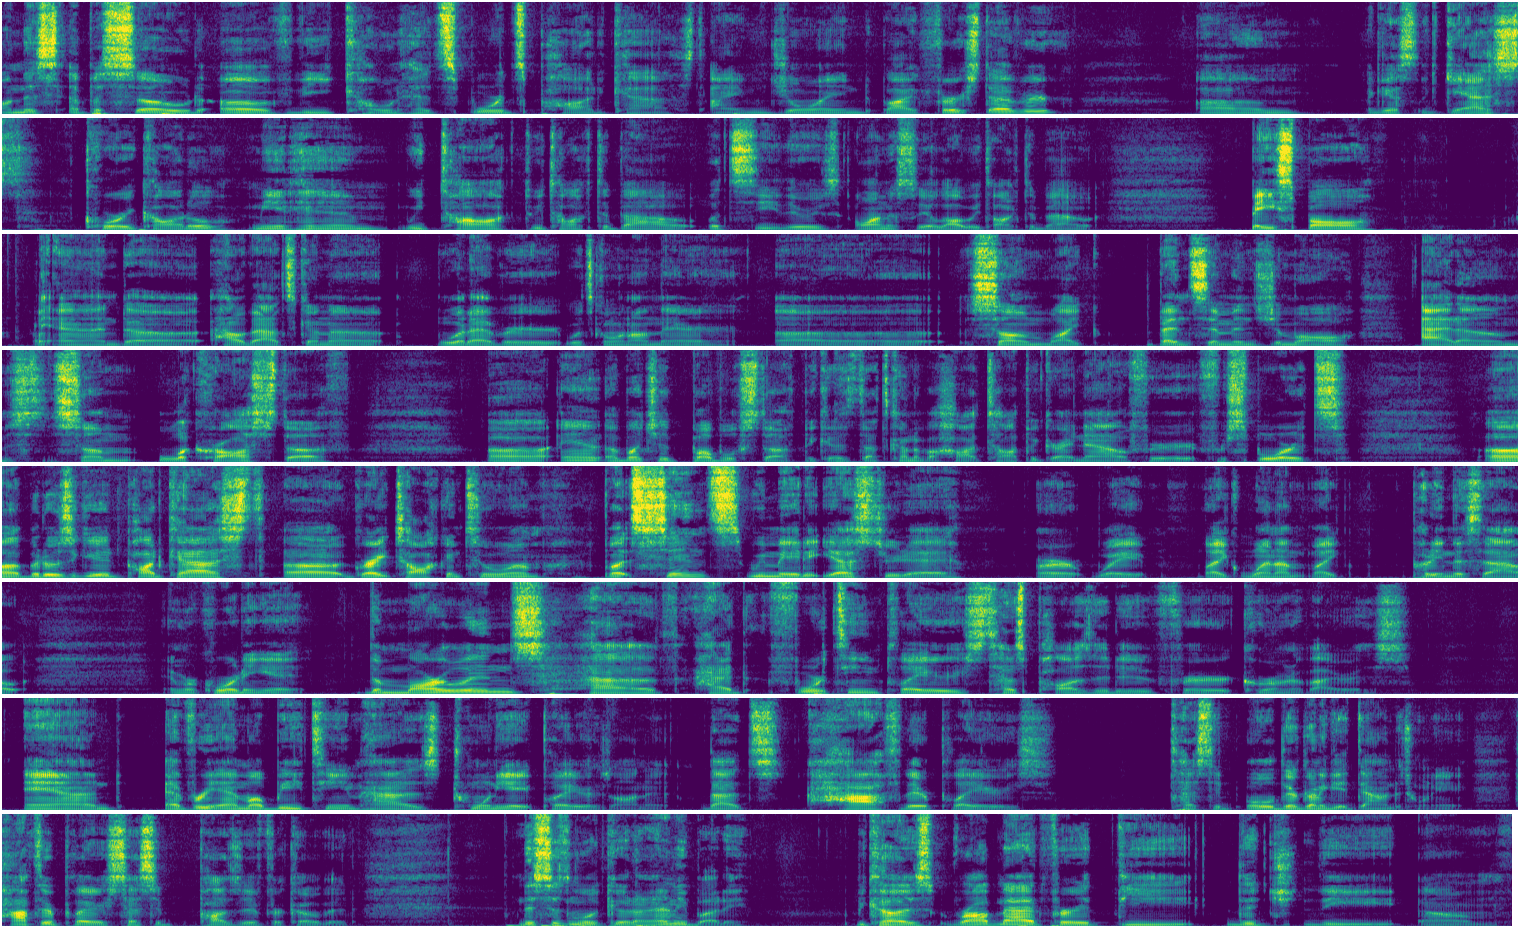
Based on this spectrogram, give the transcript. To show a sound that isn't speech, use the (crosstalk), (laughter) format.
On this episode of the Conehead Sports Podcast, I am joined by first ever, um, I guess, guest, Corey Cottle. Me and him, we talked. We talked about, let's see, there was honestly a lot we talked about baseball and uh, how that's gonna, whatever, what's going on there. Uh, some like Ben Simmons, Jamal Adams, some lacrosse stuff. Uh, and a bunch of bubble stuff because that's kind of a hot topic right now for, for sports. Uh, but it was a good podcast. Uh, great talking to him. But since we made it yesterday, or wait, like when I'm like putting this out and recording it, the Marlins have had 14 players test positive for coronavirus, and every MLB team has 28 players on it. That's half their players tested. Well, they're to get down to 28. Half their players tested positive for COVID. This doesn't look good on anybody because Rob Manfred, the the the um,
